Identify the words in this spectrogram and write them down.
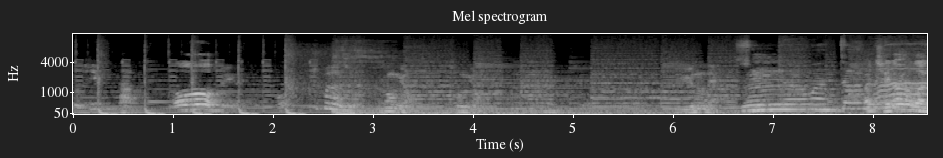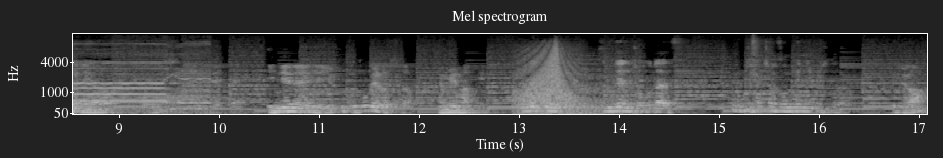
또 시스타. 오! 했고, 축구 선수. 성룡. 성룡. 윤은혜. 음. 아, 제가 영광이네요. 이제는 이제 유튜브 후배로서 겸임하게. 군대는 저보다 한참 선배님이시더라고요. 그죠?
